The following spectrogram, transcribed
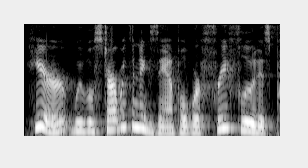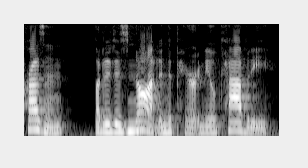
Here, we will start with an example where free fluid is present, but it is not in the peritoneal cavity.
